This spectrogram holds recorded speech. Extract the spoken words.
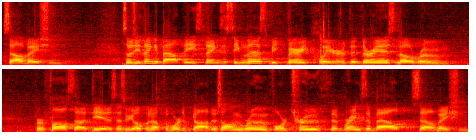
salvation. So, as you think about these things this evening, let us be very clear that there is no room for false ideas as we open up the Word of God. There's only room for truth that brings about salvation.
